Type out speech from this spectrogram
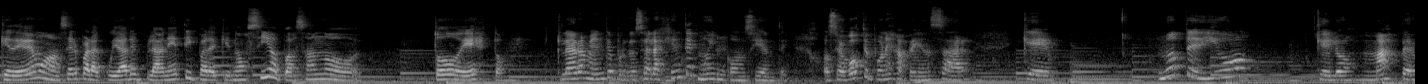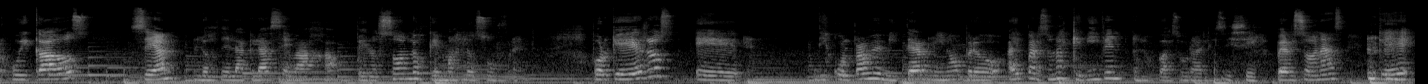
que debemos hacer para cuidar el planeta y para que no siga pasando todo esto. Claramente, porque o sea, la gente es muy inconsciente. O sea, vos te pones a pensar que no te digo que los más perjudicados sean los de la clase baja, pero son los que más lo sufren. Porque ellos, eh, discúlpame mi término, pero hay personas que viven en los basurales. Sí, sí. Personas que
